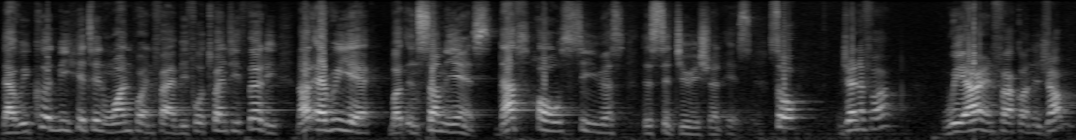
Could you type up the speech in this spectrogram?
that we could be hitting 1.5 before 2030, not every year, but in some years. That's how serious the situation is. So, Jennifer, we are in fact on the job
